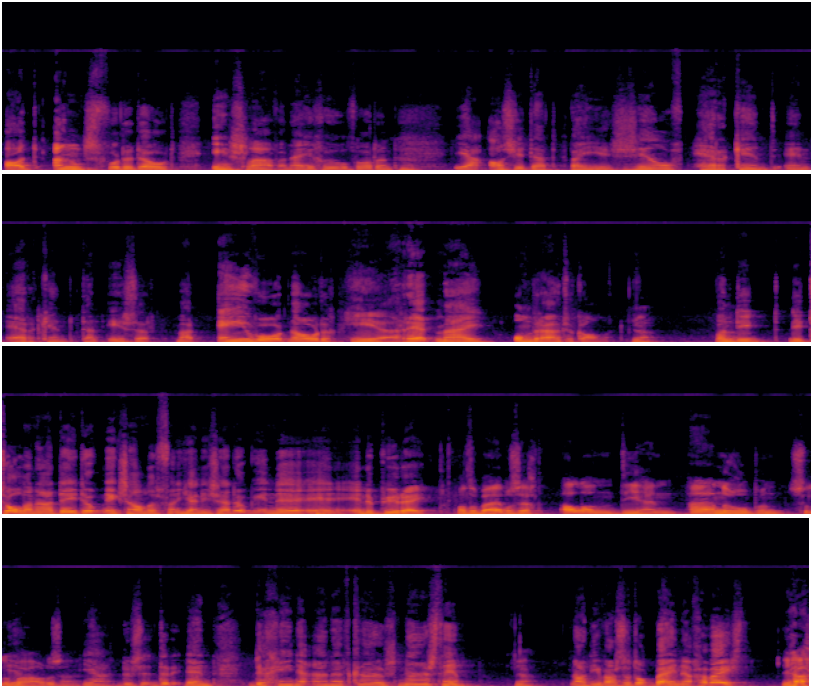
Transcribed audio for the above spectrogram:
uit angst voor de dood, in slavernij gehuld worden. Ja, als je dat bij jezelf herkent en erkent, dan is er maar één woord nodig. Heer, red mij om eruit te komen. Ja. Want die, die tollenaar deed ook niks anders. Van, ja, die zat ook in de, in, in de puree. Want de Bijbel zegt, allen die hen aanroepen, zullen Ja. behouden zijn. Ja, dus er, en degene aan het kruis, naast hem. Ja. Nou, die was er toch bijna geweest. Ja,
